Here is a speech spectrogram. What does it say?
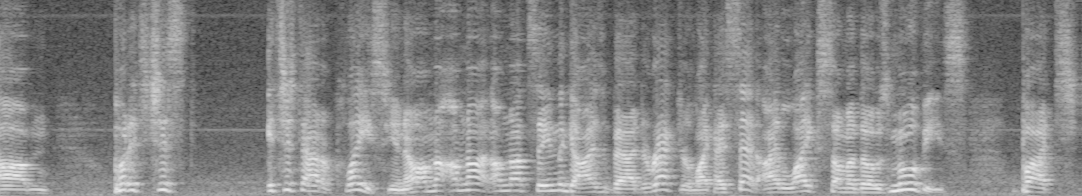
Um, but it's just, it's just out of place, you know? I'm not, I'm not, I'm not saying the guy's a bad director. Like I said, I like some of those movies, but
